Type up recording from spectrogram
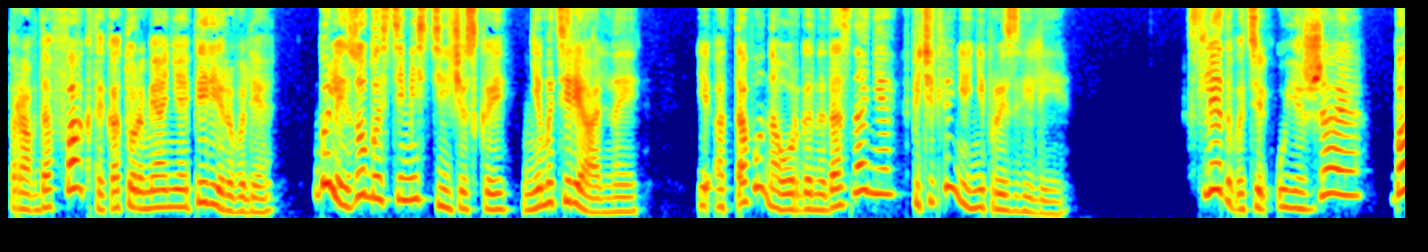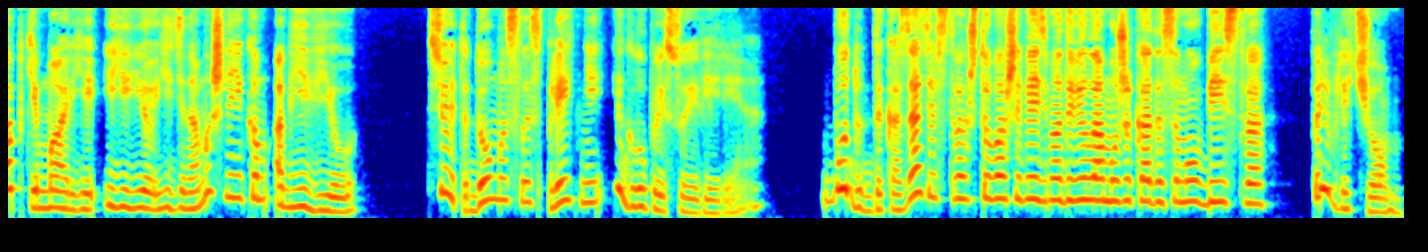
Правда, факты, которыми они оперировали, были из области мистической, нематериальной, и оттого на органы дознания впечатления не произвели. Следователь, уезжая, бабке Марье и ее единомышленникам объявил «Все это домыслы, сплетни и глупые суеверия. Будут доказательства, что ваша ведьма довела мужика до самоубийства, привлечем».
